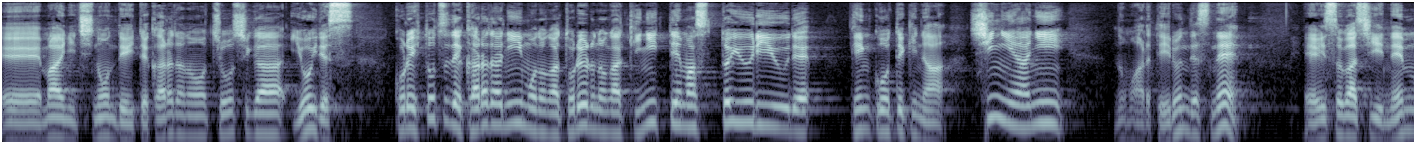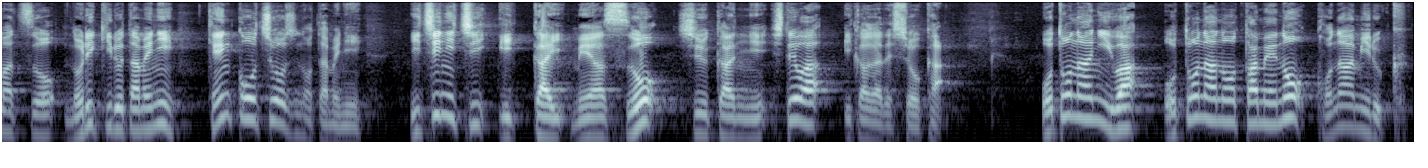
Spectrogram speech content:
えー毎日飲んでいて体の調子が良いです。これ一つで体にいいものが取れるのが気に入っていますという理由で健康的なシニアに飲まれているんですね、えー忙しい年末を乗り切るために健康長寿のために1日1回目安を習慣にしてはいかがでしょうか。大人には大人のための粉ミルク。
